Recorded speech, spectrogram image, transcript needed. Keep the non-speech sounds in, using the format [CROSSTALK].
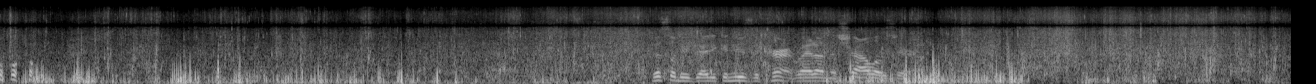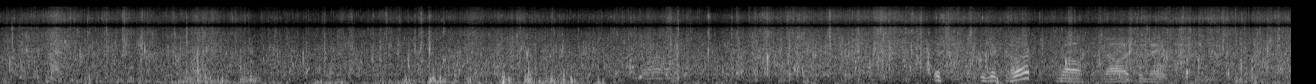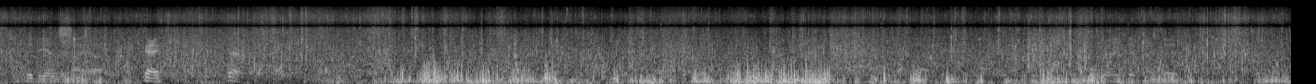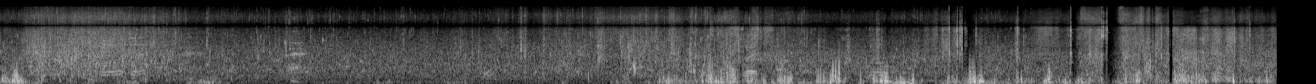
[LAUGHS] This will be good. You can use the current right on the shallows here. Is, is it clipped? No, no, it's a native. To the end of my uh, Okay. Here. Thank you.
